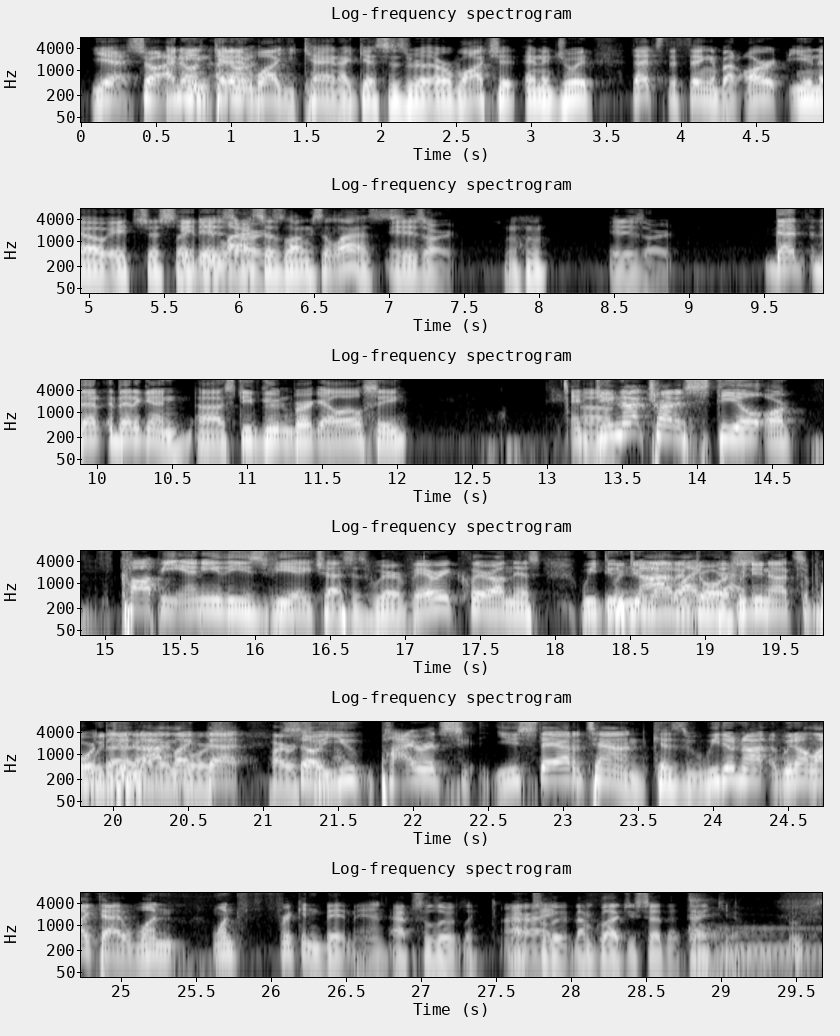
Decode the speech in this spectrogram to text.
Yeah, so I, don't- mean, get I it don't- while you can. I guess is really, or watch it and enjoy it. That's the thing about art. You know, it's just like It it, is lasts art. as long as it lasts. It is art. Mm-hmm. is art. That that that again, uh, Steve Guttenberg LLC. And Uh, do not try to steal or copy any of these VHSs. We're very clear on this. We do, We do not, not like endorse. that. We do not support We that. do do not not like that. piracy. So you pirates, you stay out of town because we do not we don't like that one one freaking bit, man. Absolutely, right. absolutely. I'm glad you said that. Thank you.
